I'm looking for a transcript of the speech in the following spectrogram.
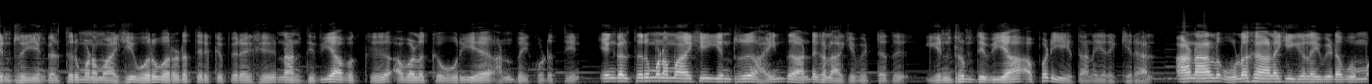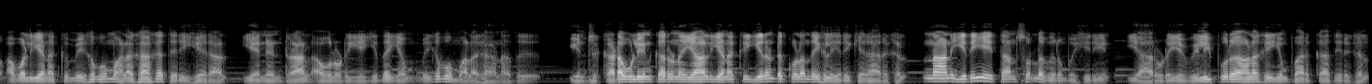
இன்று எங்கள் திருமணமாகி ஒரு வருடத்திற்கு பிறகு நான் திவ்யாவுக்கு அவளுக்கு உரிய அன்பை கொடுத்தேன். எங்கள் திருமணமாகி இன்று ஐந்து ஆண்டுகளாகிவிட்டது. இன்றும் திவ்யா அப்படியே தான் இருக்கிறாள். ஆனால் உலக அழகிகளை விடவும் அவள் எனக்கு மிகவும் அழகாக தெரிகிறாள். ஏனென்றால் அவளுடைய இதயம் மிகவும் அழகானது. இன்று கடவுளின் கருணையால் எனக்கு இரண்டு குழந்தைகள் இருக்கிறார்கள். நான் இதையைத்தான் சொல்ல விரும்புகிறேன். யாருடைய வெளிப்புற அழகையும் பார்க்காதீர்கள்.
